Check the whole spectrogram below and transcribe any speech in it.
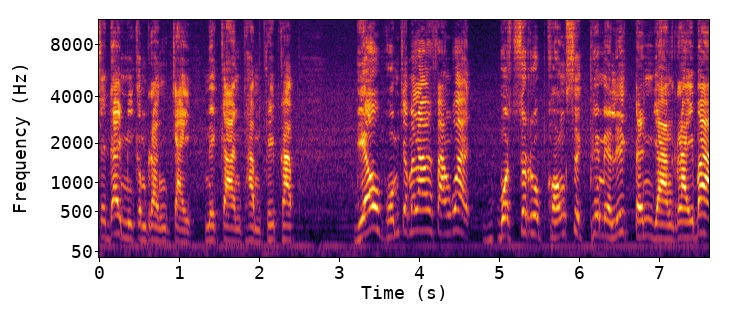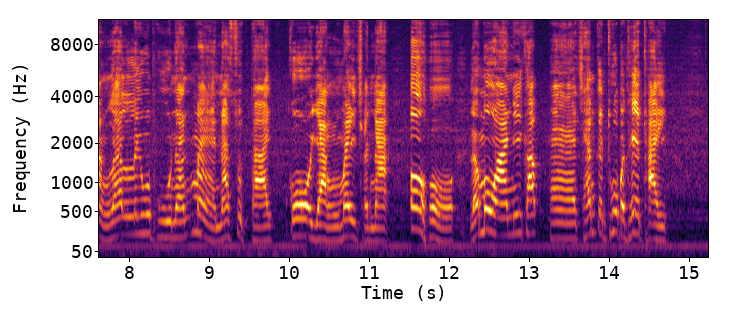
จะได้มีกำลังใจในการทำคลิปครับ เดี๋ยวผมจะมาเล่าให้ฟังว่าบทสรุปของศึกพรีเมียร์ลีกเป็นอย่างไรบ้าง และลิเวอร์พูลนั้นแหม่นัดสุดท้ายก็ยังไม่ชนะ โอ้โห แล้วเมื่อวานนี้ครับแห่แชมป์กันทั่วประเทศไทย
